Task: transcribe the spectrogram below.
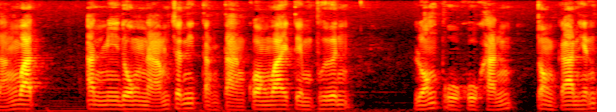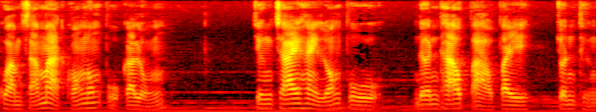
หลังวัด อันมีดงหนามชนิดต่างๆกองไว้เต็มพื้น หลวงปู่ขู่ขันต้องการเห็นความสามารถของหลวงปู่กาหลง จึงใช้ให้หลวงปู่เดินเท้าเปล่าไปจนถึง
